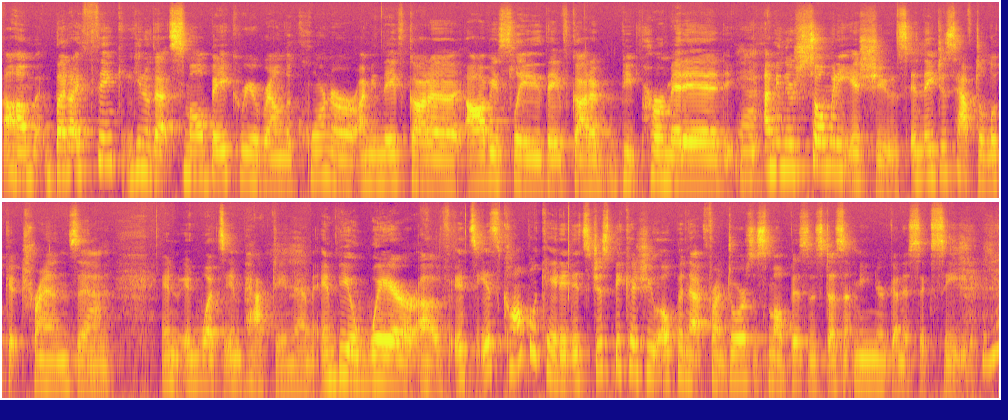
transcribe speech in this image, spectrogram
um, but I think you know that small bakery around the corner. I mean, they've got to obviously they've got to be permitted. Yeah. I mean, there's so many issues, and they just have to look at trends. Yeah and, and what's impacting them and be aware of it's it's complicated it's just because you open that front door as a small business doesn't mean you're going to succeed yeah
